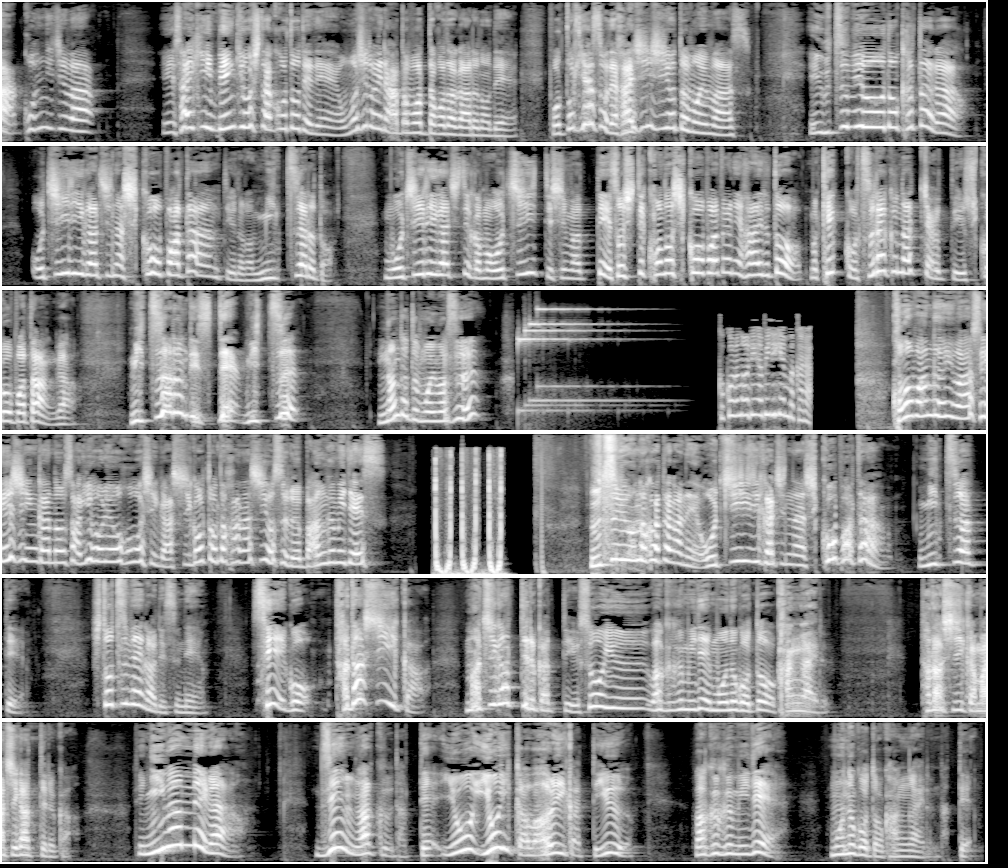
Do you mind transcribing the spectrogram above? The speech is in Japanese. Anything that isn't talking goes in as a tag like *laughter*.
様、こんにちは。えー最近勉強したことでね、面白いなと思ったことがあるので、ポッドキャストで配信しようと思います。えーうつ病の方が陥りがちな思考パターンっていうのが3つあると。もう陥りがちというか、もう陥ってしまって、そしてこの思考パターンに入ると、まあ、結構辛くなっちゃうっていう思考パターンが3つあるんですって、3つ。なんだと思います？心のリハビリ現場からこの番組は精神科の作業療法士が仕事の話をする番組です。うつ病の方がね、陥りがちな思考パターン、3つあって、1つ目がですね、正誤、正しいか、間違ってるかっていう、そういう枠組みで物事を考える。正しいか間違ってるか。で、2番目が、善悪だって、良い良いか悪いかっていう枠組みで物事を考えるんだって。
